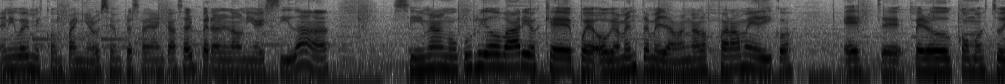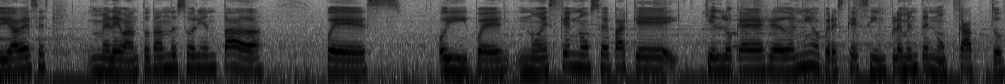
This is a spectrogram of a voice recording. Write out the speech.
Anyway, mis compañeros siempre sabían qué hacer, pero en la universidad sí me han ocurrido varios que pues obviamente me llaman a los paramédicos, este, pero como estoy a veces me levanto tan desorientada, pues y pues no es que no sepa qué, qué es lo que hay alrededor mío, pero es que simplemente no capto.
